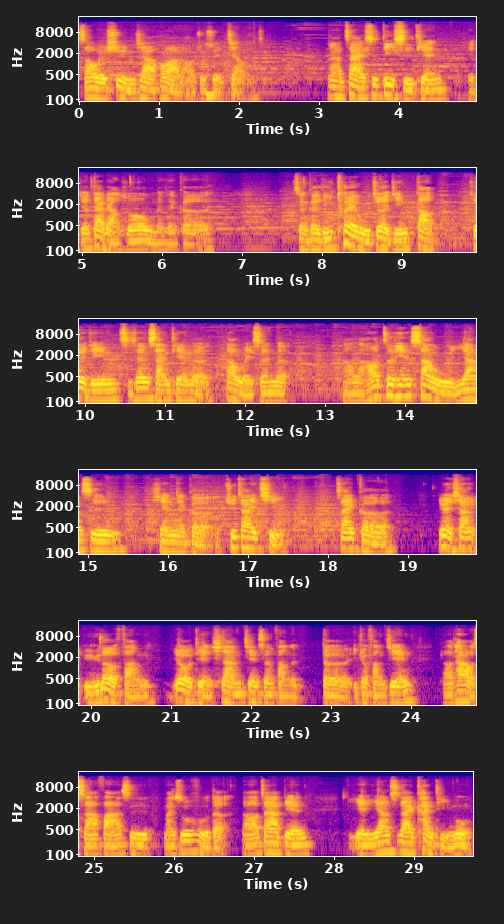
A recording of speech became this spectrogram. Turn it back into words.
稍微训一下话，然后就睡觉。那再是第十天，也就代表说我们整个整个离退伍就已经到，就已经只剩三天了，到尾声了。然后，然后这天上午一样是。先那个聚在一起，在一个有点像娱乐房，又有点像健身房的的一个房间，然后它有沙发，是蛮舒服的。然后在那边也一样是在看题目，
